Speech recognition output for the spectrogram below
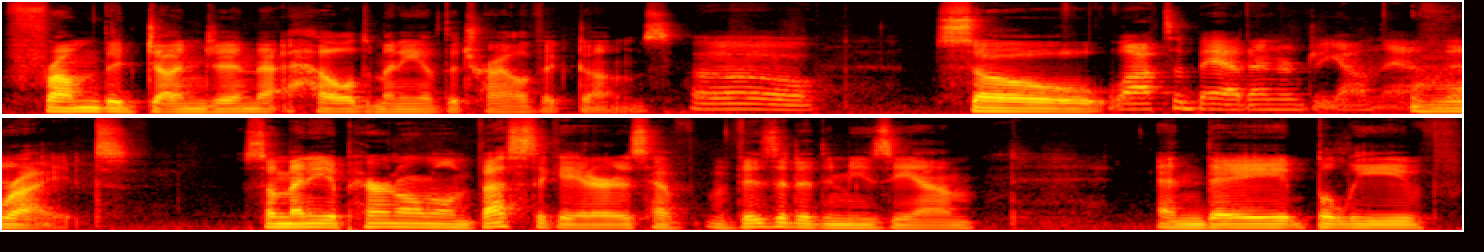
from the dungeon that held many of the trial victims. Oh, So, lots of bad energy on that. then. right. So many paranormal investigators have visited the museum and they believe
